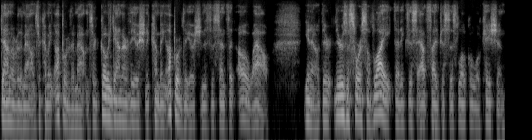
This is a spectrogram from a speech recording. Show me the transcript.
down over the mountains or coming up over the mountains or going down over the ocean and coming up over the ocean is the sense that, oh, wow, you know, there, there is a source of light that exists outside just this local location,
